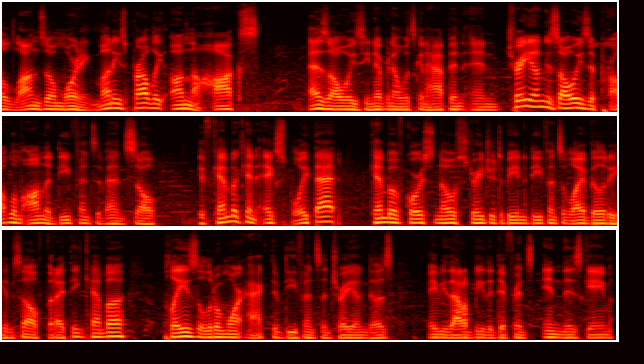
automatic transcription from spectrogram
Alonzo Mourning. Money's probably on the Hawks. As always, you never know what's going to happen, and Trae Young is always a problem on the defensive end, so if Kemba can exploit that, Kemba, of course, no stranger to being a defensive liability himself, but I think Kemba plays a little more active defense than Trae Young does. Maybe that'll be the difference in this game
